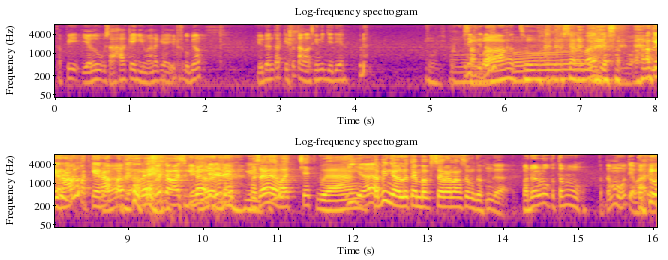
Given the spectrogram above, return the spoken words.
tapi ya lu usaha kayak gimana kayak. Terus gue bilang yaudah ntar kita tanggal segini jadian. Udah Jadi Besar gitu banget tuh. besar banget ya kayak rapat kayak rapat ya gue tanggal segini ya Gitu. masalah lewat chat bang. Iya. Tapi nggak lu tembak secara langsung tuh. enggak Padahal lu ketemu. ketemu tiap hari Lu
